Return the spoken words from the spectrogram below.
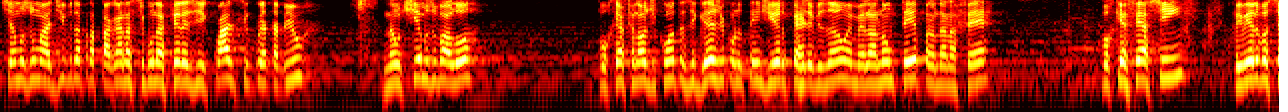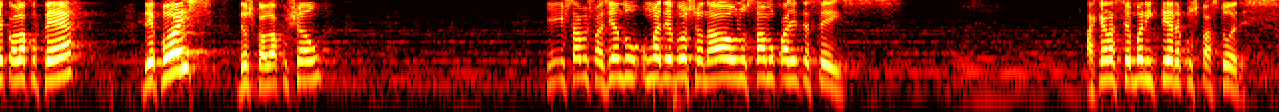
Tínhamos uma dívida para pagar na segunda-feira de quase 50 mil. Não tínhamos o valor, porque afinal de contas, a igreja, quando tem dinheiro, perde a visão. É melhor não ter para andar na fé. Porque fé é assim: primeiro você coloca o pé, depois Deus coloca o chão. E estávamos fazendo uma devocional no Salmo 46. Aquela semana inteira com os pastores.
